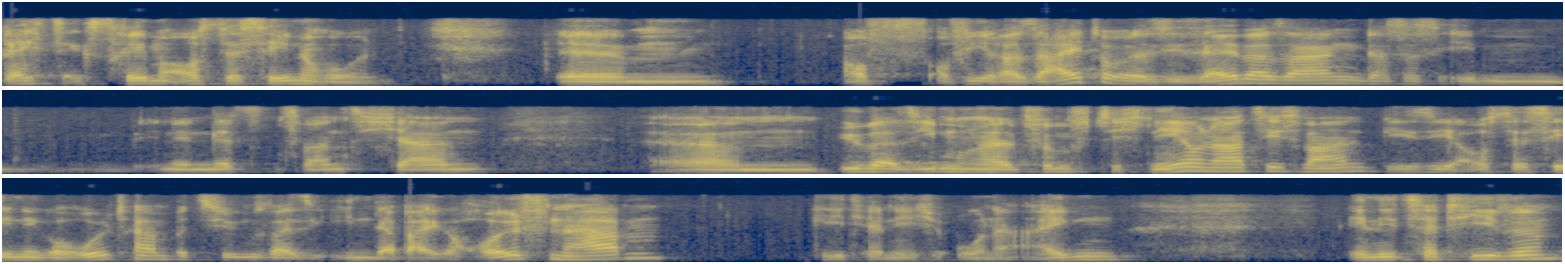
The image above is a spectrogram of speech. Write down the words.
Rechtsextreme aus der Szene holen. Ähm, auf, auf ihrer Seite oder sie selber sagen, dass es eben in den letzten 20 Jahren ähm, über 750 Neonazis waren, die sie aus der Szene geholt haben, beziehungsweise ihnen dabei geholfen haben. Geht ja nicht ohne Eigeninitiative.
